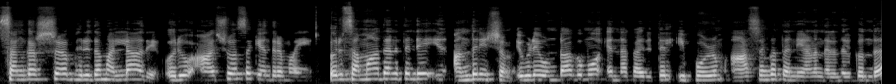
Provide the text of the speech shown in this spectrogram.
സംഘർഷഭരിതമല്ലാതെ ഒരു ആശ്വാസ കേന്ദ്രമായി ഒരു സമാധാനത്തിന്റെ അന്തരീക്ഷം ഇവിടെ ഉണ്ടാകുമോ എന്ന കാര്യത്തിൽ ഇപ്പോഴും ആശങ്ക തന്നെയാണ് നിലനിൽക്കുന്നത്.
